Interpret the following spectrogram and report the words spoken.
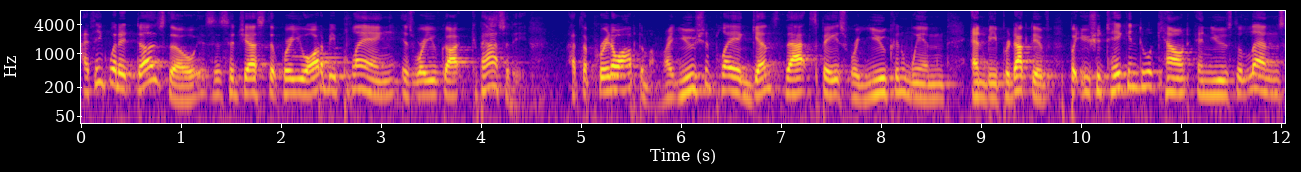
I think what it does, though, is to suggest that where you ought to be playing is where you've got capacity at the Pareto optimum, right? You should play against that space where you can win and be productive, but you should take into account and use the lens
